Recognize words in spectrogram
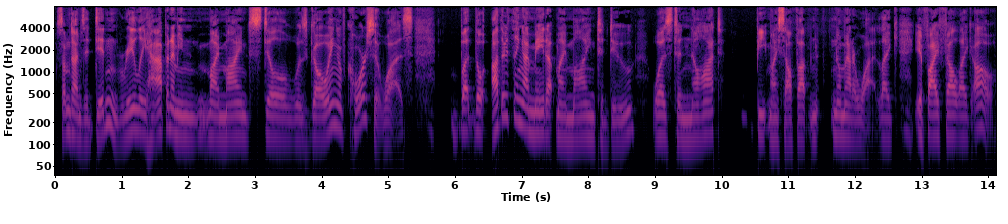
sometimes it didn't really happen. I mean, my mind still was going. Of course it was. But the other thing I made up my mind to do was to not beat myself up n- no matter what. Like if I felt like, oh,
